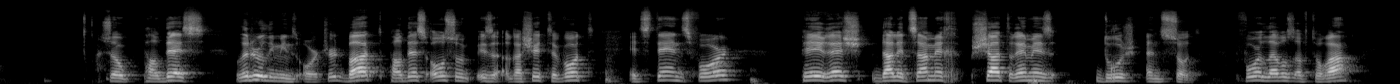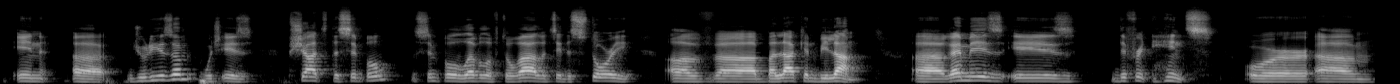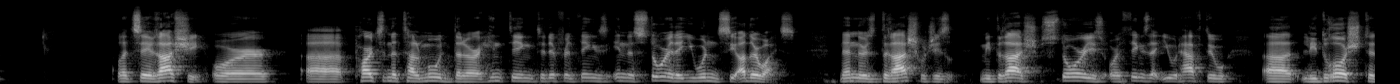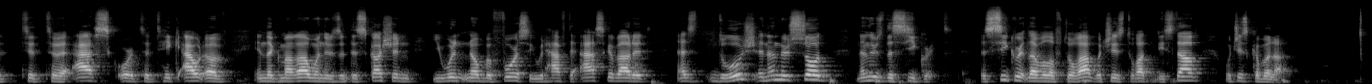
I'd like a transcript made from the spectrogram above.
So pardes literally means orchard, but pardes also is rashi tevot. It stands for peresh dalet samech pshat remez drush and sod. Four levels of Torah in uh, Judaism, which is pshat, the simple, the simple level of Torah. Let's say the story of uh, Balak and Bilam. Uh, remez is different hints, or um, let's say Rashi, or uh, parts in the Talmud that are hinting to different things in the story that you wouldn't see otherwise. Then there's Drash, which is midrash, stories or things that you would have to uh, lidrosh, to, to, to ask or to take out of in the Gemara when there's a discussion you wouldn't know before, so you would have to ask about it. That's drush. And then there's sod, then there's the secret, the secret level of Torah, which is Torah Distar, which is Kabbalah.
